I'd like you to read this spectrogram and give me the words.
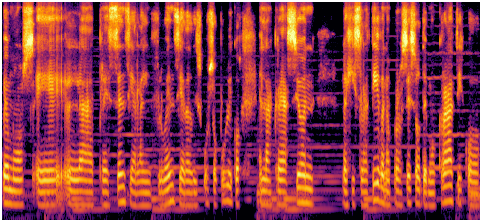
vemos eh, la presencia, la influencia del discurso público en la creación legislativa, en el proceso democrático,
